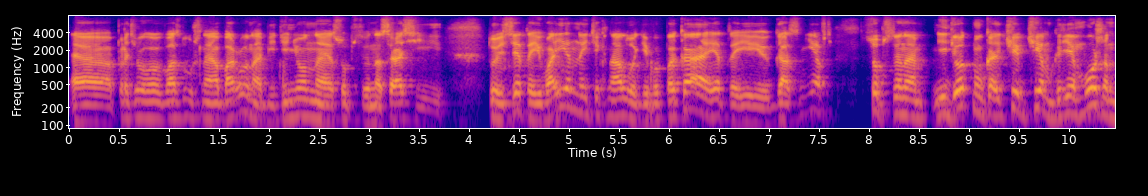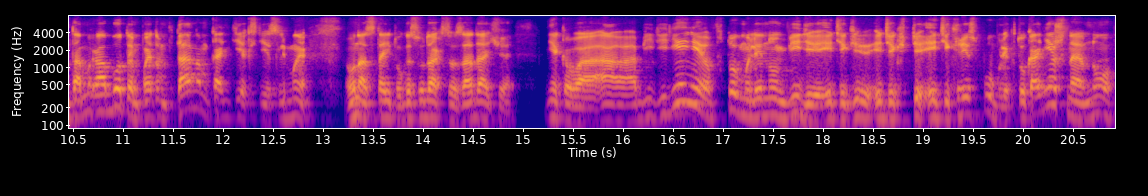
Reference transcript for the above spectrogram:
э, противовоздушная оборона, объединенная, собственно, с Россией. То есть это и военные технологии ВПК, это и газ, нефть собственно, идет, ну, чем, чем, где можем, там и работаем. Поэтому в данном контексте, если мы, у нас стоит у государства задача некого а, объединения в том или ином виде этих, этих, этих республик, то, конечно, ну,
